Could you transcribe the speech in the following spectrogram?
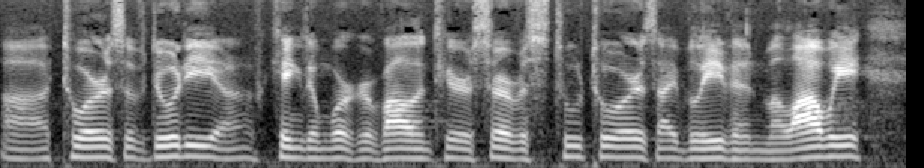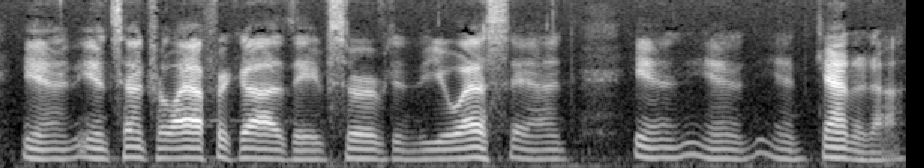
uh, tours of duty, of Kingdom Worker Volunteer Service, two tours, I believe, in Malawi, in, in Central Africa. They've served in the U.S. and in, in, in Canada.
